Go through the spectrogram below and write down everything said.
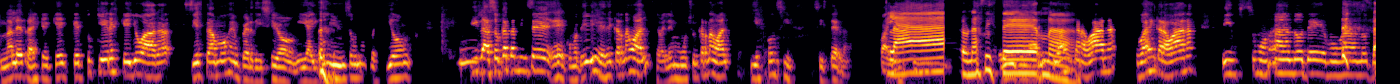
una letra es que, ¿qué tú quieres que yo haga si estamos en perdición? Y ahí comienza una cuestión. Y la soca también se, eh, como te dije, es de carnaval, se baila mucho en carnaval y es con cisterna. Claro, una cisterna. Vas en caravana, tú vas en caravana y mojándote, mojándote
